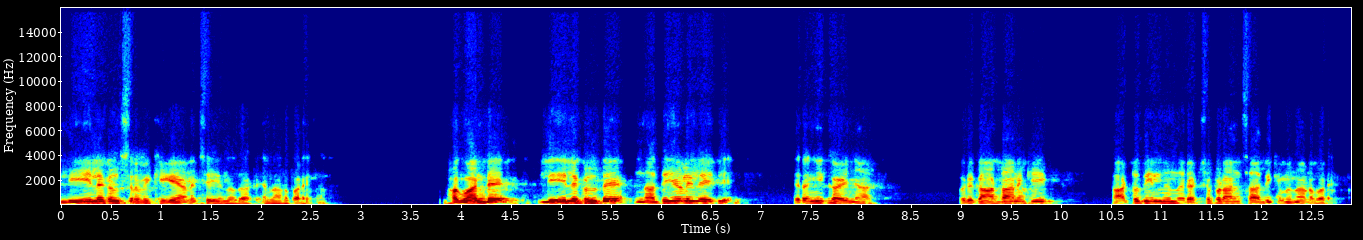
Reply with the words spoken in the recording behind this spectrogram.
ലീലകൾ ശ്രവിക്കുകയാണ് ചെയ്യുന്നത് എന്നാണ് പറയുന്നത്. ഭഗവാന്റെ ലീലകളുടെ നദികളിലേക്ക് ഇറങ്ങിക്കഴിഞ്ഞാൽ ഒരു കാട്ടാനയ്ക്ക് കാട്ടുതീയിൽ നിന്ന് രക്ഷപ്പെടാൻ സാധിക്കുമെന്നാണ് പറയുന്നത്.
